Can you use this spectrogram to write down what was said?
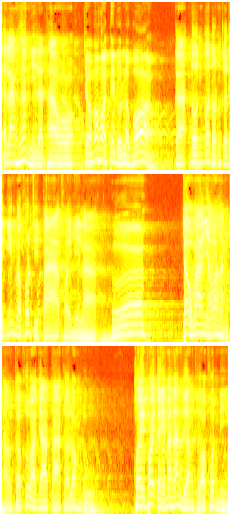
ตารางเฮือนนี่ละเท่าเจ้ามาหอดเตดนละบ่กะโดนบ่โดนก็ได้ยินว่าคนสิป่าข่อยนี่ล่ะเออ เจ้าว่าหยังว่าหันเถ่าเจ้าคือว่ายาป่าก็ลองดูข่อยพอใจมานั้นเรื่องผัวคนนี้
